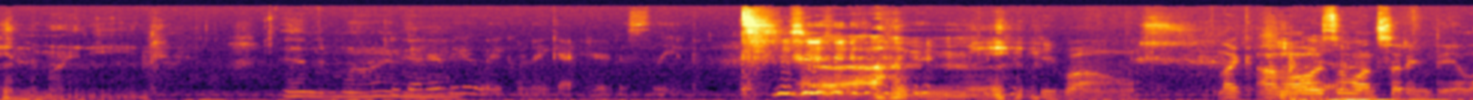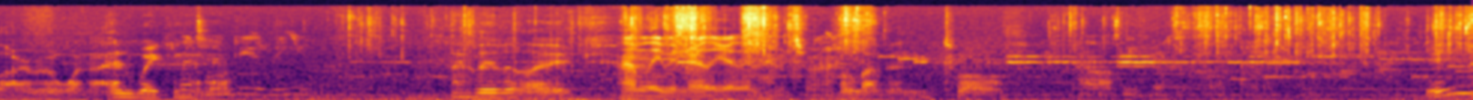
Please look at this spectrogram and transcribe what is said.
in the morning. In the morning. You better be awake when I get here to sleep. Uh, me. He won't. Like, I'm He always the will. one setting the alarm and whatnot and waking up. what him time up. do you leave? I leave at like I'm leaving earlier than him tomorrow. 11, 12. Oh, I'll be here. till Yeah.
